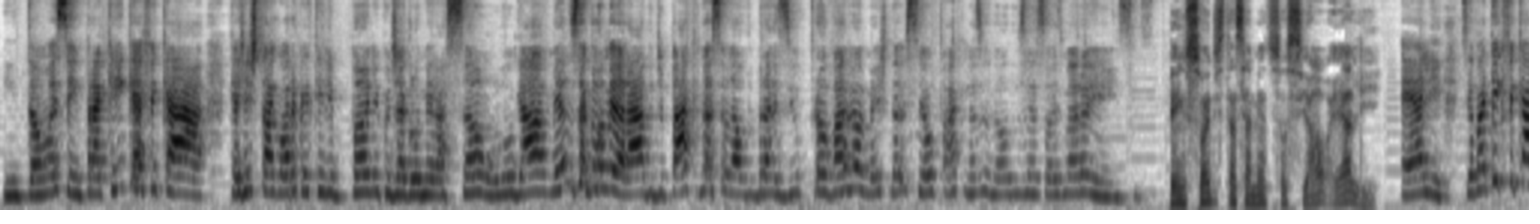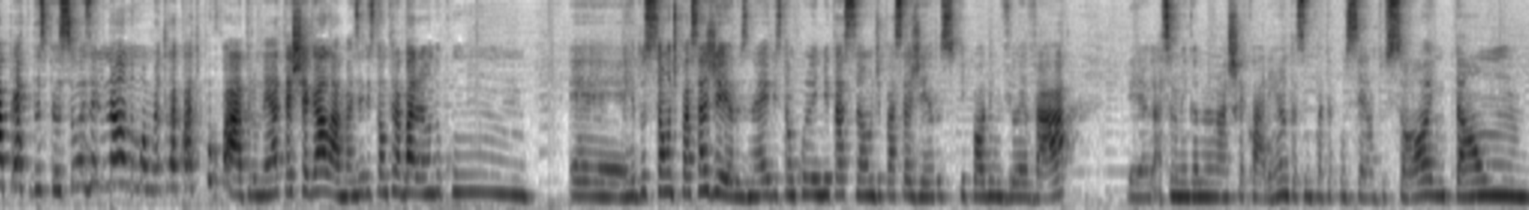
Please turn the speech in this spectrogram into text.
Então, assim, para quem quer ficar, que a gente está agora com aquele pânico de aglomeração, o lugar menos aglomerado de Parque Nacional do Brasil provavelmente deve ser o Parque Nacional dos Lençóis Maranhenses. Pensou em distanciamento social, é ali. É ali. Você vai ter que ficar perto das pessoas, ele não, no momento da 4x4, né? Até chegar lá, mas eles estão trabalhando com é, redução de passageiros, né? Eles estão com limitação de passageiros que podem levar é, se não me engano, acho que é 40%, 50% só, então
